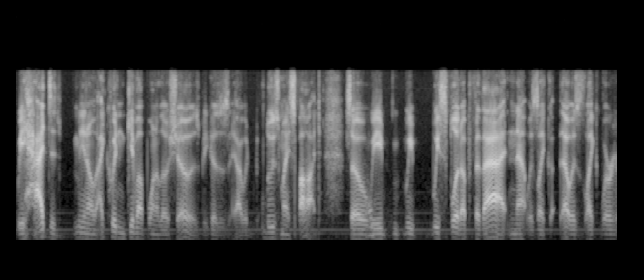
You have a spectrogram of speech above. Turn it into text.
we had to you know I couldn't give up one of those shows because I would lose my spot. So we we we split up for that, and that was like that was like where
